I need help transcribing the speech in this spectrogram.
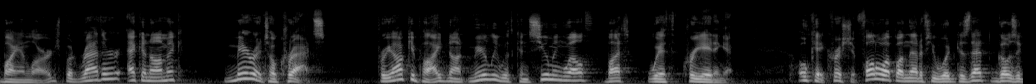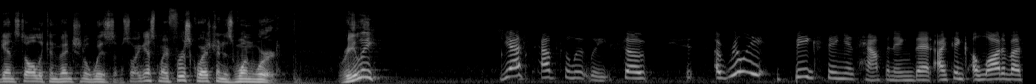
by and large, but rather economic meritocrats, preoccupied not merely with consuming wealth, but with creating it. Okay, Chrystia, follow up on that if you would, because that goes against all the conventional wisdom. So I guess my first question is one word. Really? Yes, absolutely. So a really big thing is happening that I think a lot of us,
